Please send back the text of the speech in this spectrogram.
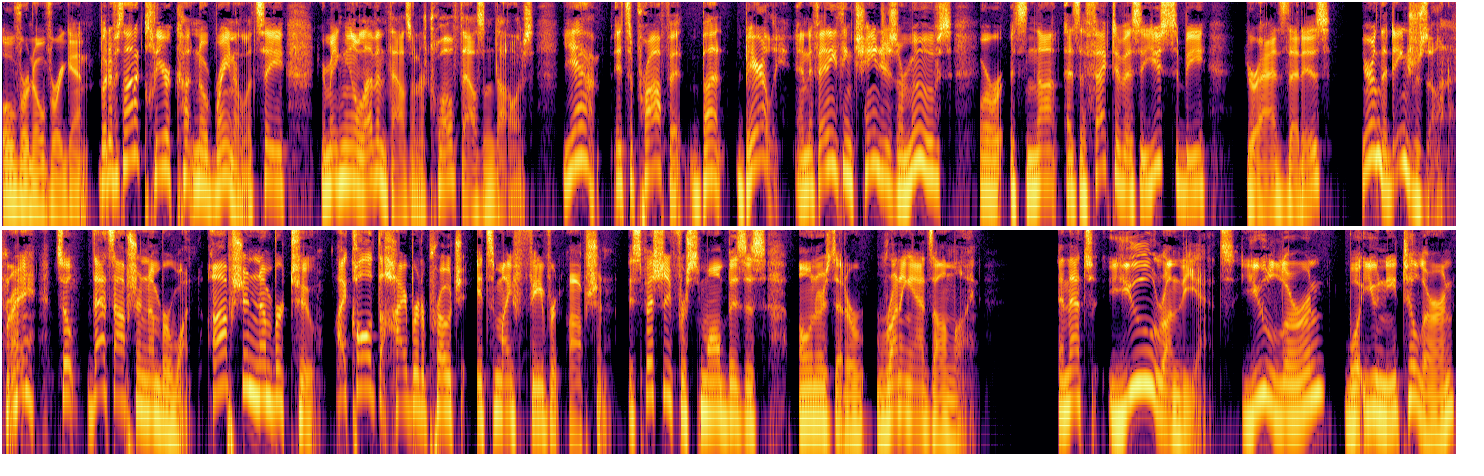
over and over again. But if it's not a clear cut no brainer, let's say you're making $11,000 or $12,000, yeah, it's a profit, but barely. And if anything changes or moves or it's not as effective as it used to be, your ads, that is, you're in the danger zone, right? So that's option number one. Option number two, I call it the hybrid approach. It's my favorite option, especially for small business owners that are running ads online. And that's you run the ads. You learn what you need to learn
